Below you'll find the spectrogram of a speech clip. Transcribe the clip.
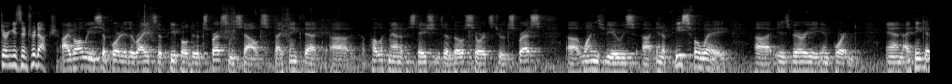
during his introduction. I've always supported the rights of people to express themselves. I think that uh, public manifestations of those sorts to express uh, one's views uh, in a peaceful way uh, is very important. And I think it,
